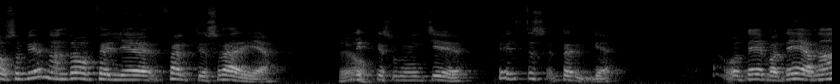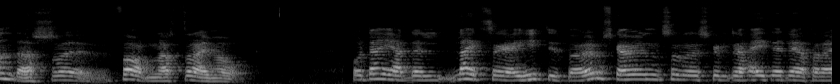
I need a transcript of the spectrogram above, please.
og så begynner han da å følge folk til Sverige. Ja. Like som ikke følte seg trygg. Og det var det han Anders, eh, faren hans, drev med òg. Og de hadde leid seg ei hytte ute på Rømskauen, så det skulle hete det at de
